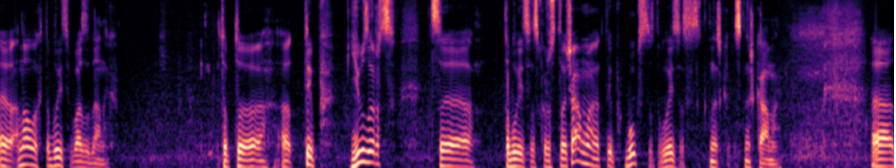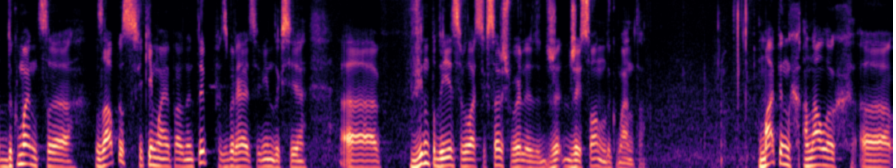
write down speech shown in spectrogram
е, аналог таблиці бази даних. Тобто тип users це таблиця з користувачами, тип books це таблиця з, книжками. Документ це запис, який має певний тип, зберігається в індексі. Він подається в Elasticsearch в вигляді JSON документа. Мапінг аналог е,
